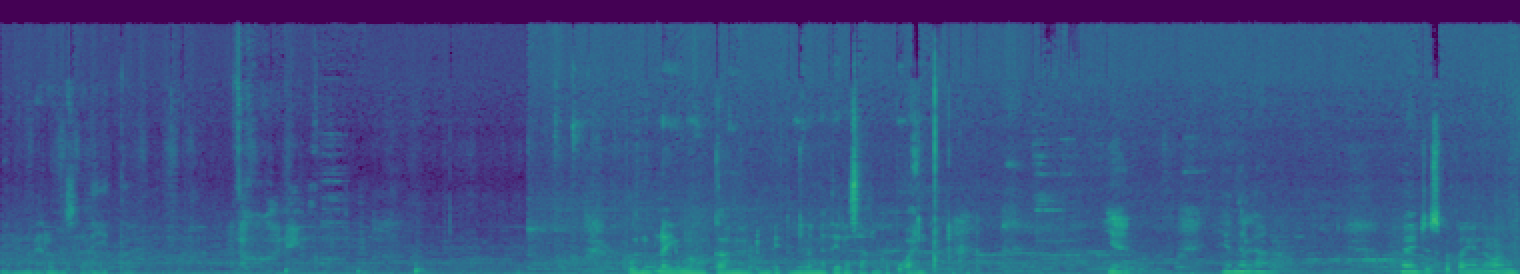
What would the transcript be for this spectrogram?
Ayan, meron sa dito. Ito ko kanin ko. Puno na yung mga kama doon. Ito na lang natira sa aking kapuan. Yan. Yan na lang. Ay, Diyos ko Panginoon.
